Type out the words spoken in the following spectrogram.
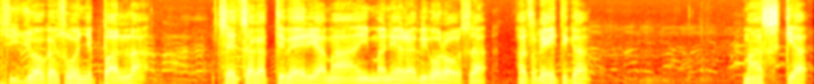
Si gioca su ogni palla senza cattiveria ma in maniera vigorosa atletica maschia.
